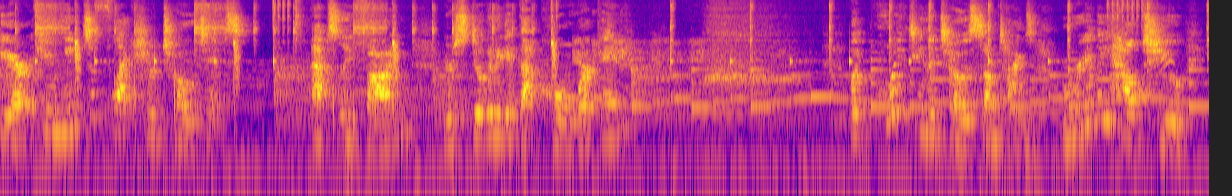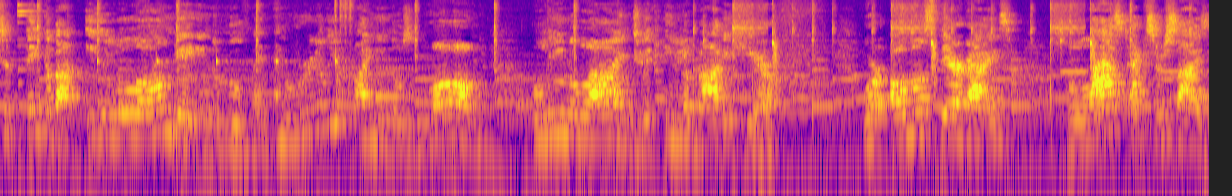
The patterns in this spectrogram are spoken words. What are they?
here. If you need to flex your toe tips, absolutely fine. You're still gonna get that core work in. But pointing the toes sometimes really helps you to think about elongating the movement and really finding those long, lean lines within the body here. We're almost there, guys. Last exercise,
